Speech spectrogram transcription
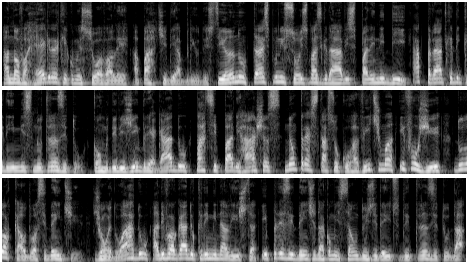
A nova regra, que começou a valer a partir de abril deste ano, traz punições mais graves para inibir a prática de crimes no trânsito, como dirigir embriagado, participar de rachas, não prestar socorro à vítima e fugir do local do acidente. João Eduardo, advogado criminalista e presidente da Comissão dos Direitos de Trânsito da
